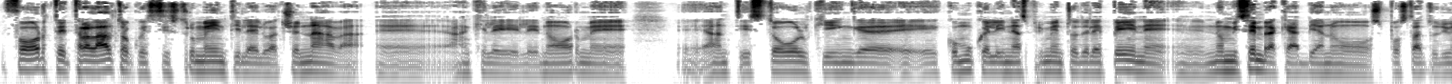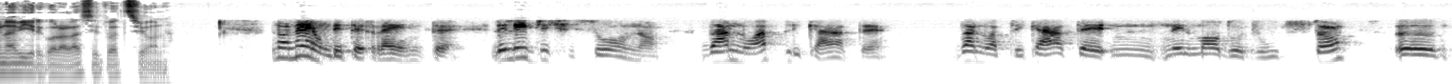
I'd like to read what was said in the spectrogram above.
forte, tra l'altro questi strumenti, lei lo accennava, eh, anche le, le norme eh, anti-stalking e comunque l'inasprimento delle pene, eh, non mi sembra che abbiano spostato di una virgola la situazione. Non è un deterrente, le leggi ci sono vanno applicate, vanno applicate mh, nel modo giusto, eh,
